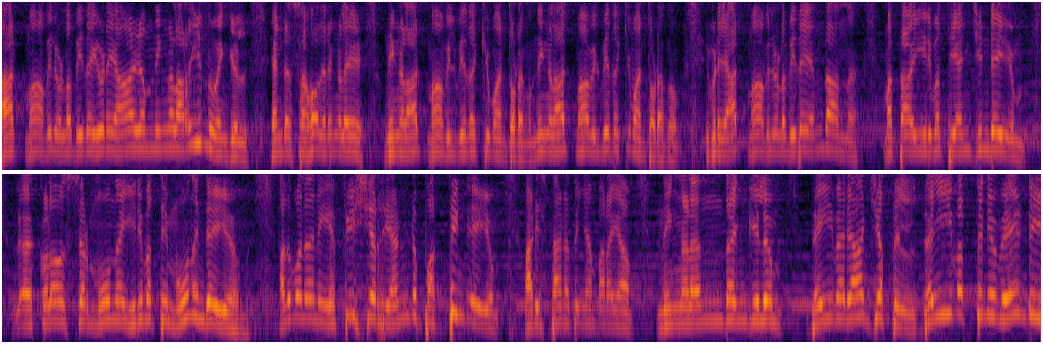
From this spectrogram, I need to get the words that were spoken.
ആത്മാവിലുള്ള വിധയുടെ ആഴം നിങ്ങൾ അറിയുന്നുവെങ്കിൽ എന്റെ സഹോദരങ്ങളെ നിങ്ങൾ ആത്മാവിൽ വിതയ്ക്കുവാൻ തുടങ്ങും. നിങ്ങൾ ആത്മാവിൽ വിതയ്ക്കുവാൻ തുടങ്ങും. ഇവിടെ ആത്മാവിലുള്ള വിധ എന്താന്ന്? മത്തായി ഇരുപത്തി അഞ്ചിന്റെയും കൊളോസർ മൂന്ന് ഇരുപത്തി മൂന്നിന്റെയും അതുപോലെ തന്നെ എഫീഷ്യർ രണ്ട് പത്തിന്റെയും അടിസ്ഥാനത്തിൽ ഞാൻ പറയാം നിങ്ങൾ എന്തെങ്കിലും ദൈവരാജ്യത്തിൽ ദൈവത്തിന് വേണ്ടി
